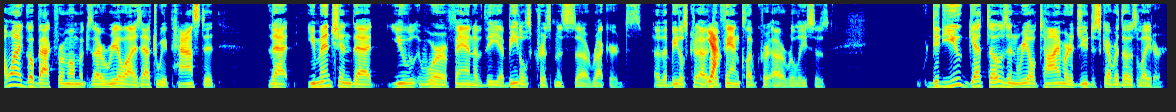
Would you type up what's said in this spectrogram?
I want to go back for a moment because I realized after we passed it that you mentioned that you were a fan of the uh, Beatles Christmas uh, records, uh, the Beatles uh, Yeah. the fan club cr- uh, releases. Did you get those in real time, or did you discover those later?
